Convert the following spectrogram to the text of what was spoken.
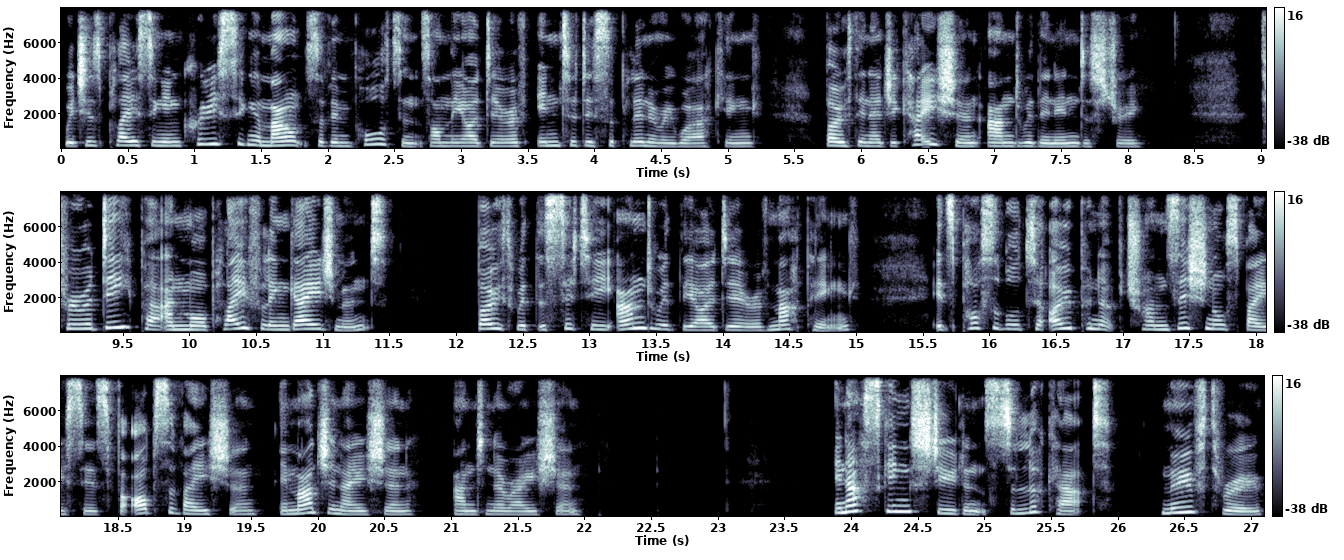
which is placing increasing amounts of importance on the idea of interdisciplinary working, both in education and within industry. Through a deeper and more playful engagement, both with the city and with the idea of mapping, it's possible to open up transitional spaces for observation, imagination and narration. In asking students to look at, move through,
